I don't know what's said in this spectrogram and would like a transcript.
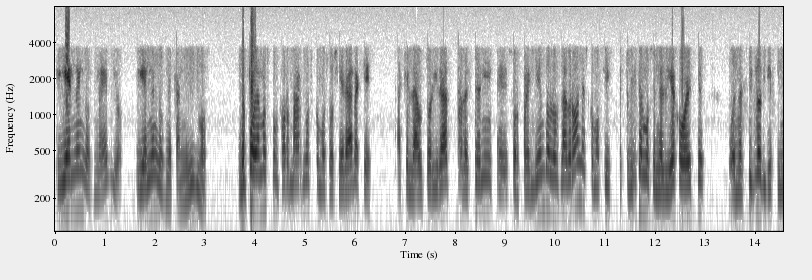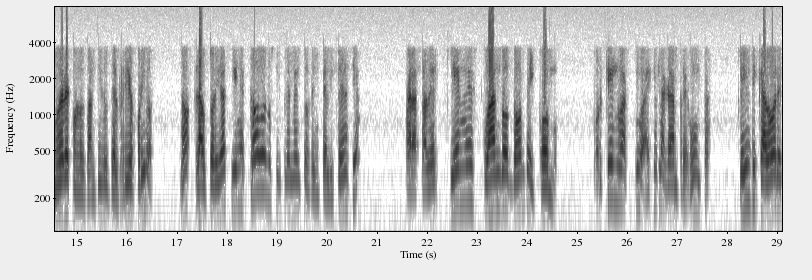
tienen los medios, tienen los mecanismos. No podemos conformarnos como sociedad a que a que la autoridad le estén eh, sorprendiendo los ladrones como si estuviésemos en el viejo oeste o en el siglo XIX con los bandidos del río Frío ¿no? La autoridad tiene todos los implementos de inteligencia para saber quién es, cuándo, dónde y cómo. ¿Por qué no actúa? Esa es la gran pregunta. ¿Qué indicadores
